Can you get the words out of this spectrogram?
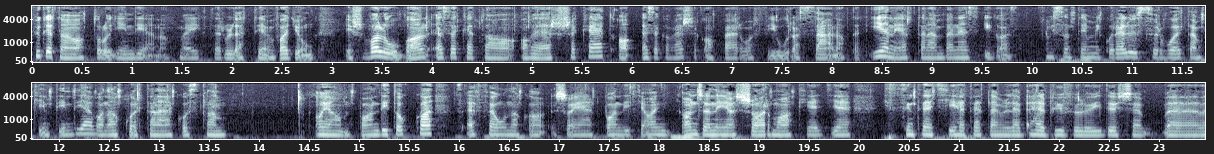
függetlenül attól, hogy Indiának melyik területén vagyunk. És valóban ezeket a, a verseket, a, ezek a versek apáról fiúra szállnak. Tehát ilyen értelemben ez igaz. Viszont én mikor először voltam kint Indiában, akkor találkoztam olyan panditokkal, az FEU-nak a saját panditja, Anjaneya Sharma, aki egy eh, szintén egy hihetetlenül elbűvölő idősebb uh,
